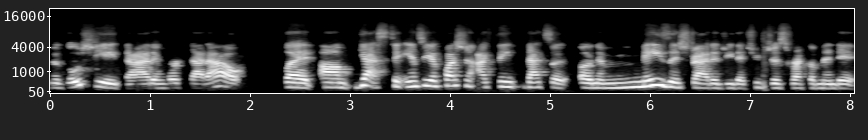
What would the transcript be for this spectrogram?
negotiate that and work that out. But um, yes, to answer your question, I think that's a, an amazing strategy that you just recommended.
